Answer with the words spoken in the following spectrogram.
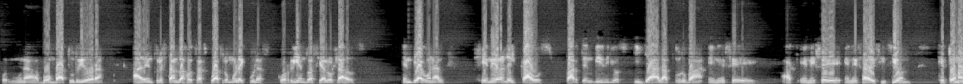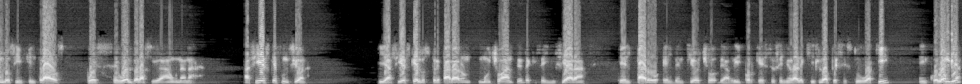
con una bomba aturdidora, adentro están las otras cuatro moléculas corriendo hacia los lados, en diagonal, generan el caos, parten vidrios y ya la turba en ese, en ese, en esa decisión que toman los infiltrados, pues se vuelve la ciudad una nada. Así es que funciona. Y así es que los prepararon mucho antes de que se iniciara el paro el 28 de abril, porque este señor Alexis López estuvo aquí, en Colombia,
